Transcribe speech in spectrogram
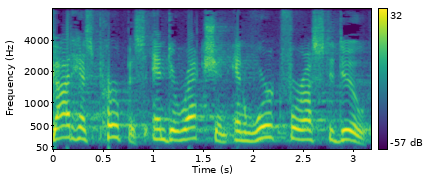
God has purpose and direction and work for us to do.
